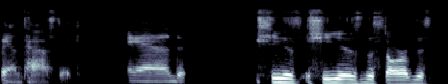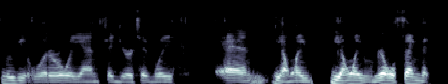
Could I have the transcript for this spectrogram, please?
fantastic, and she is she is the star of this movie, literally and figuratively. And the only the only real thing that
